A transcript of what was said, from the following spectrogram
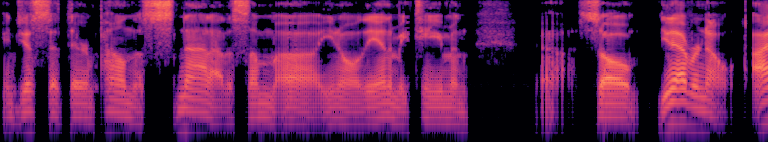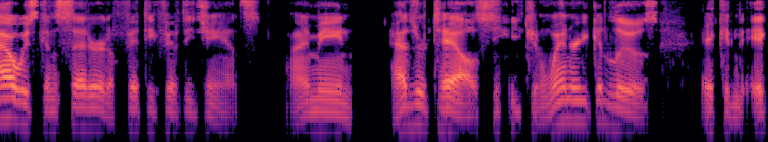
and just sit there and pound the snot out of some, uh, you know, the enemy team. And uh, so you never know. I always consider it a 50-50 chance. I mean, heads or tails, you can win or you can lose. It can, it,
